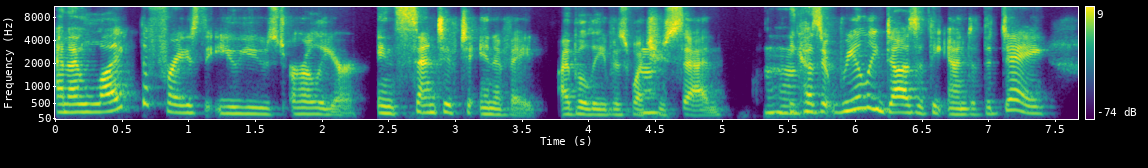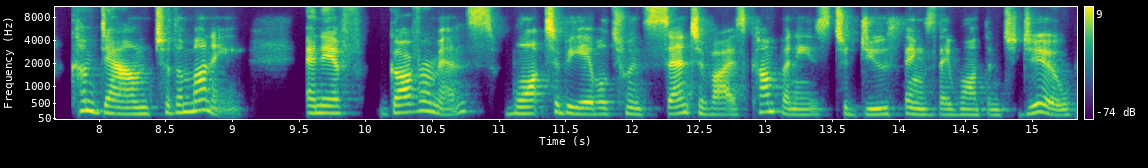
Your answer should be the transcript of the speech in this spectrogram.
And I like the phrase that you used earlier incentive to innovate, I believe is what mm-hmm. you said mm-hmm. because it really does, at the end of the day, come down to the money. And if governments want to be able to incentivize companies to do things they want them to do,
